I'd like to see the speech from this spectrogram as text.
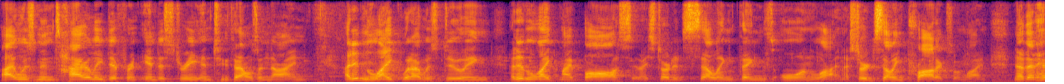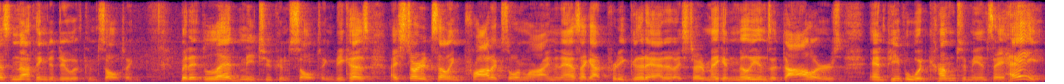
I was an entirely different industry in 2009 I didn't like what I was doing. I didn't like my boss and I started selling things online. I started selling products online. Now that has nothing to do with consulting but it led me to consulting because I started selling products online and as I got pretty good at it I started making millions of dollars and people would come to me and say hey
